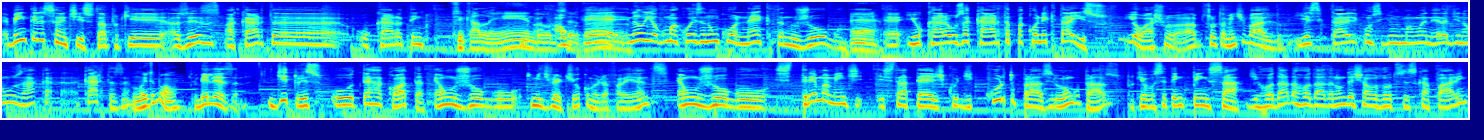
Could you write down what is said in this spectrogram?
é bem interessante isso, tá? Porque às vezes a carta, o cara tem que. Ficar lendo, Al- observando. é, não, e alguma coisa não conecta no jogo. É. É, e o cara usa carta pra conectar isso. E eu acho absolutamente válido. E esse cara ele conseguiu uma maneira de não usar ca- cartas, né? Muito bom. Beleza. Dito isso, o Terracota é um jogo que me divertiu, como eu já falei antes. É um jogo extremamente estratégico de curto prazo e longo prazo, porque você tem que pensar de rodada a rodada, não deixar os outros escaparem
